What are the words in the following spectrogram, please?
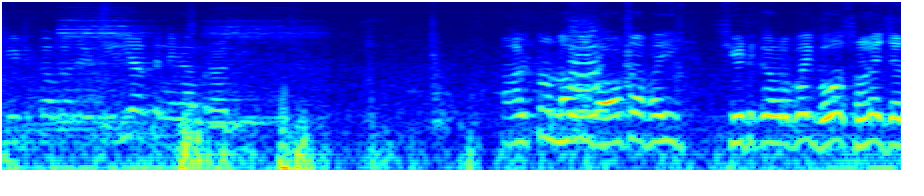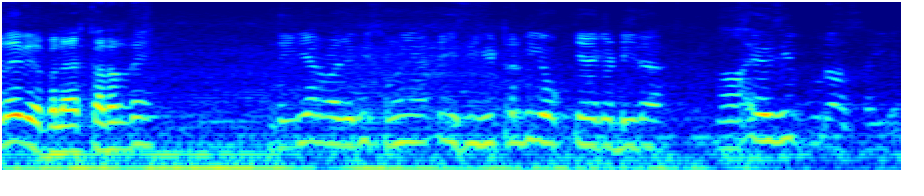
ਸ਼ੀਟ ਕਵਰ ਦੇ ਇੰਟੀਰੀਅਰ ਤੇ ਨਿਗਾਹ ਮਰਾ ਦੀ। ਆਲਟੋ ਲਵ ਬਹੁਤ ਆ ਬਾਈ ਸ਼ੀਟ ਕਵਰ ਬਾਈ ਬਹੁਤ ਸੋਹਣੇ ਚੜੇ ਹੋਏ ਆ ਬਲੈਕ ਕਲਰ ਦੇ। ਇੰਟੀਰੀਅਰ ਵਾਜੇ ਵੀ ਸੋਹਣੀ ਆ ਤੇ ਏਸੀ ਹੀਟਰ ਵੀ ਓਕੇ ਆ ਗੱਡੀ ਦਾ। ਹਾਂ ਇਹ ਸੀ ਪੂਰਾ ਸਹੀ ਹੈ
